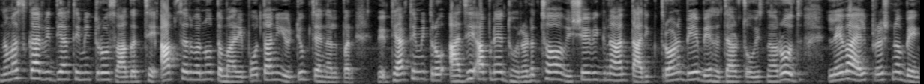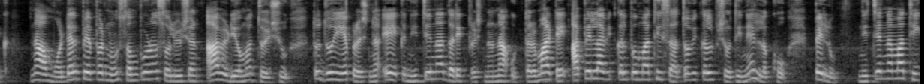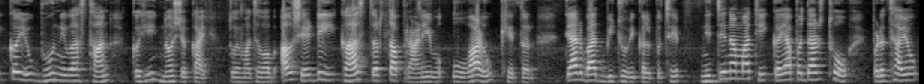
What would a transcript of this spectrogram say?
નમસ્કાર વિદ્યાર્થી મિત્રો, સ્વાગત છે આપ સર્વનું તમારી પોતાની યુટ્યુબ ચેનલ પર. વિદ્યાર્થી મિત્રો, આજે આપણે ધોરણ છ, વિષય વિજ્ઞાન, તારીખ ત્રણ બે બે હજાર ચોવીસના રોજ લેવાયેલ પ્રશ્ન બેંકના મોડેલ પેપરનું સંપૂર્ણ સોલ્યુશન આ વિડીયોમાં જોઈશું. તો જોઈએ પ્રશ્ન એક, નીચેના દરેક પ્રશ્નના ઉત્તર માટે આપેલા વિકલ્પોમાંથી સાચો વિકલ્પ શોધીને લખો. પહેલું, નીચેનામાંથી કયું ભૂનિવાસ સ્થાન કહી ન શકાય. તો એમાં જવાબ આવશે ડી, ઘાસ ચરતા પ્રાણીઓવાળું ખેતર. ત્યારબાદ બીજો વિકલ્પ છે, નીચેનામાંથી કયા પદાર્થો પડછાયો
